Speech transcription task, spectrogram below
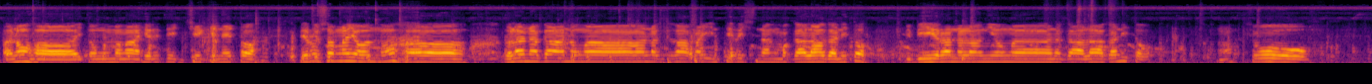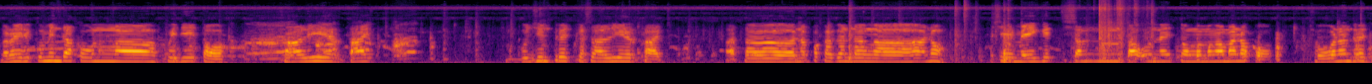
ano ah, itong mga heritage chicken na ito. Pero sa ngayon, no, ah, wala na gaano nga nagkaka-interest ng mag-alaga nito. Bibihira na lang yung ah, nag-aalaga nito. no? So, marirecommend ako ng ah, pwede ito sa layer type. Mag-concentrate ka sa layer type. At ah, napakagandang ah, ano, kasi may higit isang taon na itong mga manok ko. So 100%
